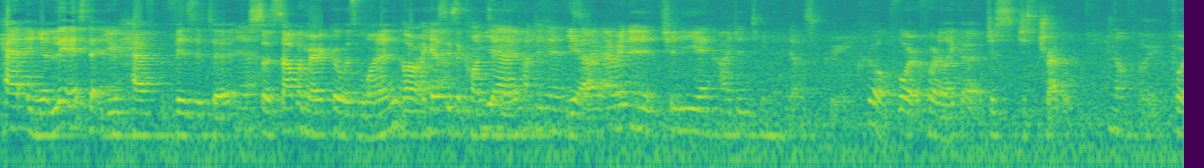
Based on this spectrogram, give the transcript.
had in your list that you have visited? Yeah. So South America was one, or I guess it's a continent. Yeah, continent. Yeah. So I, I went to Chile and Argentina. That was great. Cool. For for like a just just travel Not for for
